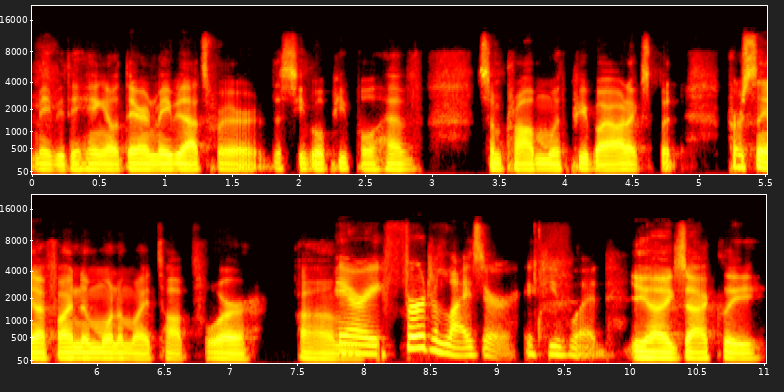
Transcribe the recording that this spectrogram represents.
maybe they hang out there and maybe that's where the SIBO people have some problem with prebiotics but personally i find them one of my top four um Dairy fertilizer, if you would. yeah exactly.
